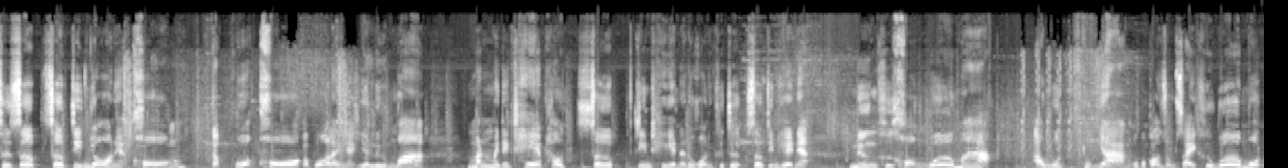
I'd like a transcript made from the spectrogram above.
ซื้อเซิร์ฟเซิร์ฟจินโยเนี่ยของกับพวกคอกับพวกอะไรเนี่ยอย่าลืมว่ามันไม่ได้เทพเท่าเซิร์ฟจินเทสนะทุกคนคือเซิร์ฟจินเทสเนี่ยหนึ่งคือของเวอร์มาก อาวุธทุกอย่างอุปกรณ์สมใส่คือเวอร์หมด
